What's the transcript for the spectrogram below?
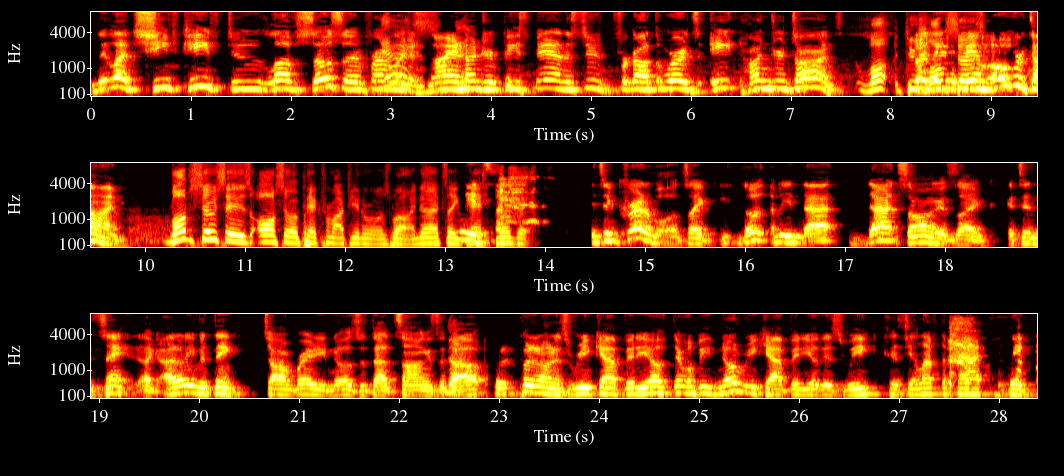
they let Chief Keef do Love Sosa in front Yes. of like a 900 piece band. This dude forgot the words 800 times. Lo- dude, But Love had him Sosa, overtime. Love Sosa is also a pick for my funeral as well. I know that's like It's- pissed a little bit. It's incredible. It's like those. I mean that that song is like it's insane. Like I don't even think Tom Brady knows what that song is about. Put, put it on his recap video. There will be no recap video this week because you left the patch, you big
